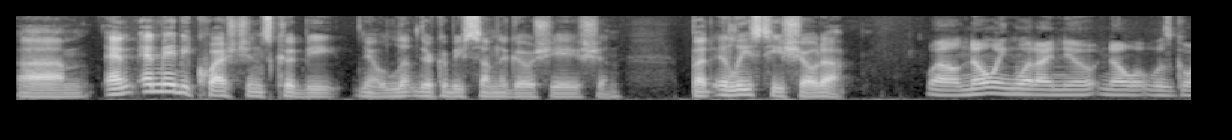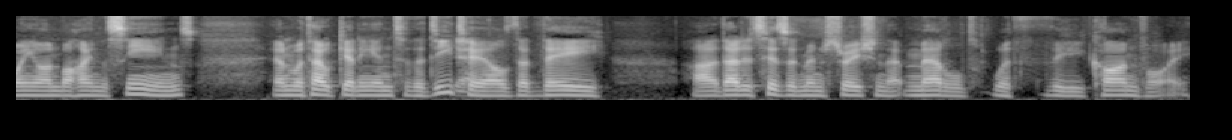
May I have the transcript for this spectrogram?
Um, and and maybe questions could be, you know, li- there could be some negotiation, but at least he showed up. Well, knowing what I knew, know what was going on behind the scenes, and without getting into the details, that they, uh, that it's his administration that meddled with the convoy,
